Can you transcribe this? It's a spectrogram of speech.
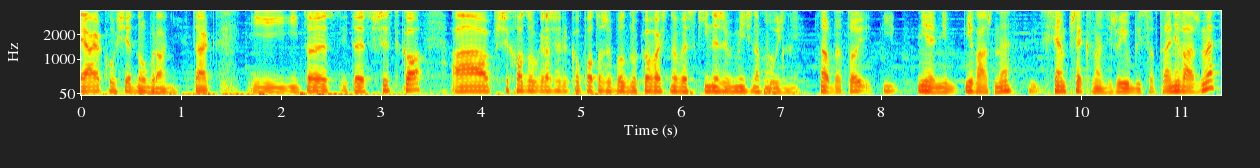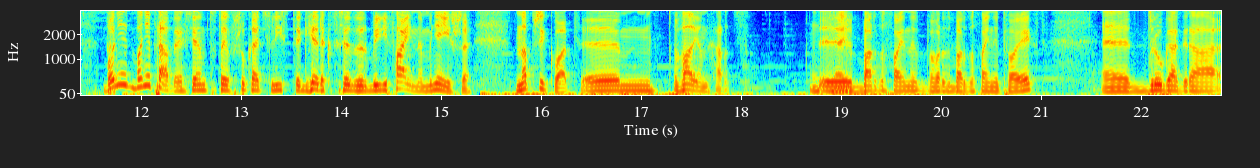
jakąś jedną broń, tak? I, i, to, jest, I to jest wszystko, a przychodzą gracze tylko po to, żeby odblokować nowe skiny, żeby mieć na No. później. Dobra, to i, nie, nie, nieważne. Chciałem przekląć, że Ubisoft, ale nieważne, bo, nie, bo nieprawda. Chciałem tutaj szukać listy gier, które zrobili fajne, mniejsze. Na przykład ym, Valiant Hearts. Y, bardzo fajny, bardzo, bardzo fajny projekt. E, druga gra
